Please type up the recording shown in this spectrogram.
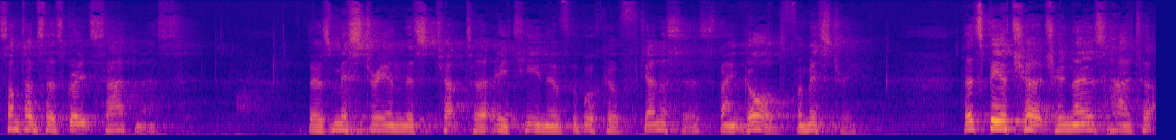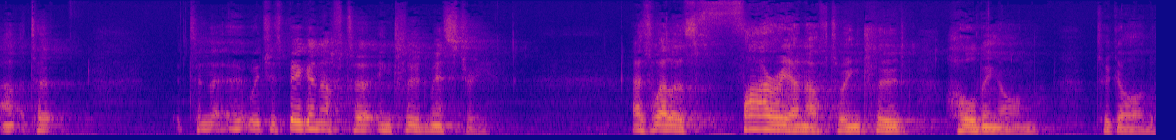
Sometimes there's great sadness. There's mystery in this chapter 18 of the book of Genesis. Thank God for mystery. Let's be a church who knows how to, uh, to, to, which is big enough to include mystery as well as fiery enough to include holding on to God.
